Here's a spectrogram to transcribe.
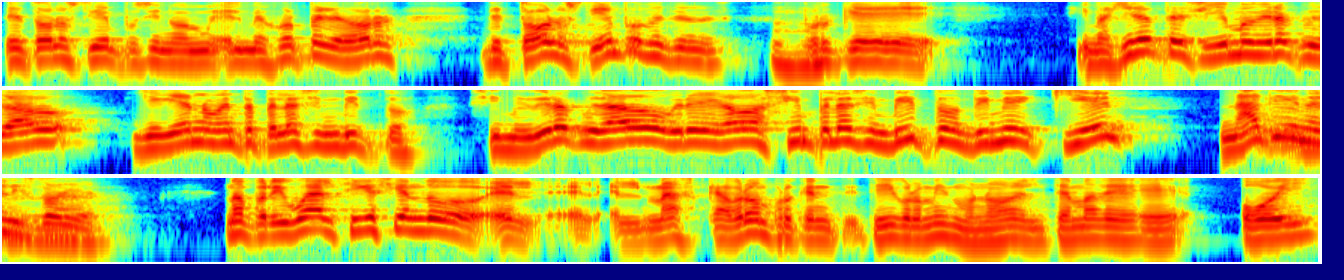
de todos los tiempos, sino el mejor peleador de todos los tiempos, ¿me entiendes? Ujú. Porque imagínate si yo me hubiera cuidado, llegué a 90 peleas invicto. Si me hubiera cuidado, hubiera llegado a 100 peleas invicto. Dime, ¿quién Nadie en la historia. No, pero igual sigue siendo el, el, más cabrón, porque te digo lo mismo, ¿no? El tema de eh, hoy,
